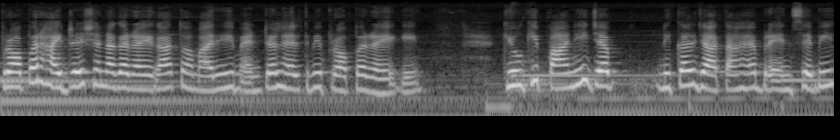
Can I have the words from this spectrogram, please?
प्रॉपर हाइड्रेशन अगर रहेगा तो हमारी मेंटल हेल्थ भी प्रॉपर रहेगी। क्योंकि पानी जब निकल जाता है, ब्रेन से भी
